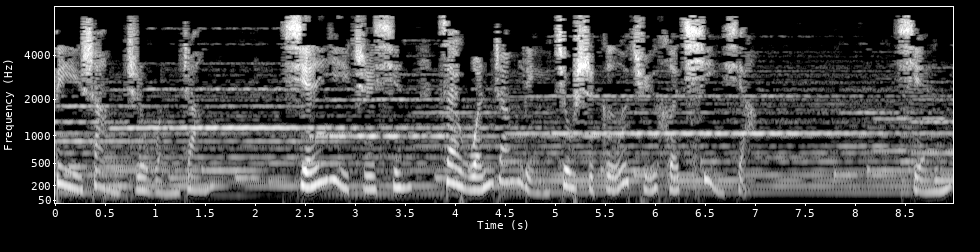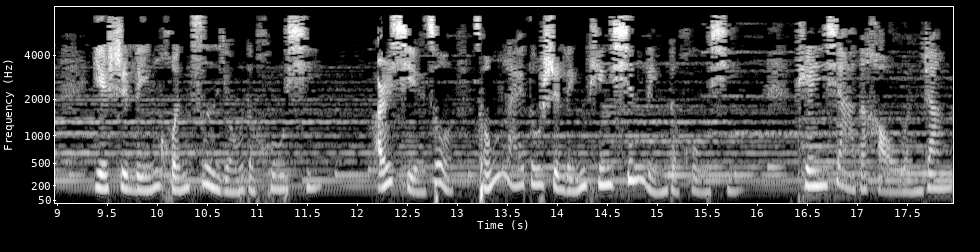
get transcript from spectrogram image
地上之文章。闲逸之心在文章里就是格局和气象。闲。也是灵魂自由的呼吸，而写作从来都是聆听心灵的呼吸。天下的好文章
